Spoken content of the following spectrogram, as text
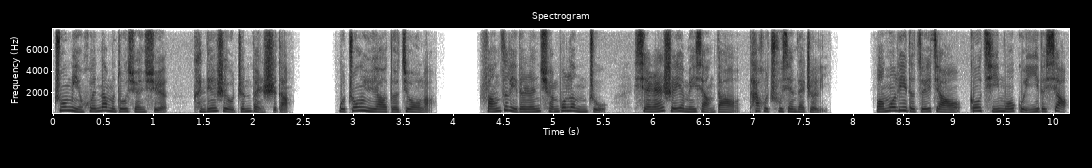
朱敏会那么多玄学，肯定是有真本事的。我终于要得救了。房子里的人全部愣住，显然谁也没想到他会出现在这里。王茉莉的嘴角勾起一抹诡异的笑，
